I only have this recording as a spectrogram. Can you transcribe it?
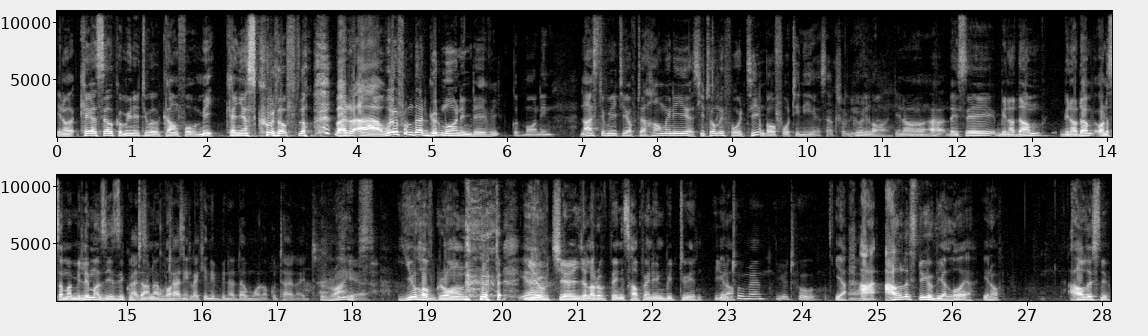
you know, KSL community will come for me, Kenya School of Law. But uh, away from that, good morning, Davy. Good morning. Nice to meet you after how many years? You told me 14. About 14 years actually. Good yeah. Lord. You know, mm. uh, they say binadamu, binadamu wanasema milima ziwezi kutana kutani, but lakini binadamu wanakutana. Right. Yeah. You have grown. yeah. You've changed a lot of things happened in between. You, you know? too, man. You too. Yeah. yeah. I, I always knew you'd be a lawyer, you know. I always knew.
